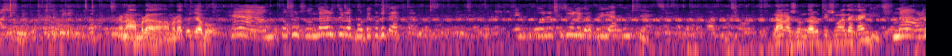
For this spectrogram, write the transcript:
আসিনি কেন আমরা আমরা তো যাব। হ্যাঁ তখন সন্ধ্যা আরতি ওরা বোটে করে দেখায়। না না সন্ধ্যা আরতির সময় দেখায়নি? না ওরা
